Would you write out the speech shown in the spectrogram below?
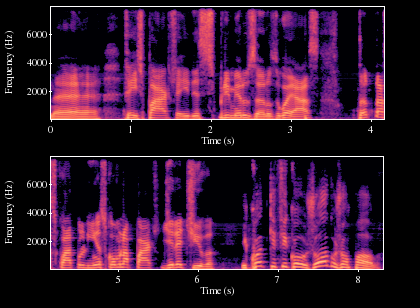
né? Fez parte aí desses primeiros anos do Goiás, tanto nas quatro linhas como na parte diretiva. E quanto que ficou o jogo, João Paulo?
